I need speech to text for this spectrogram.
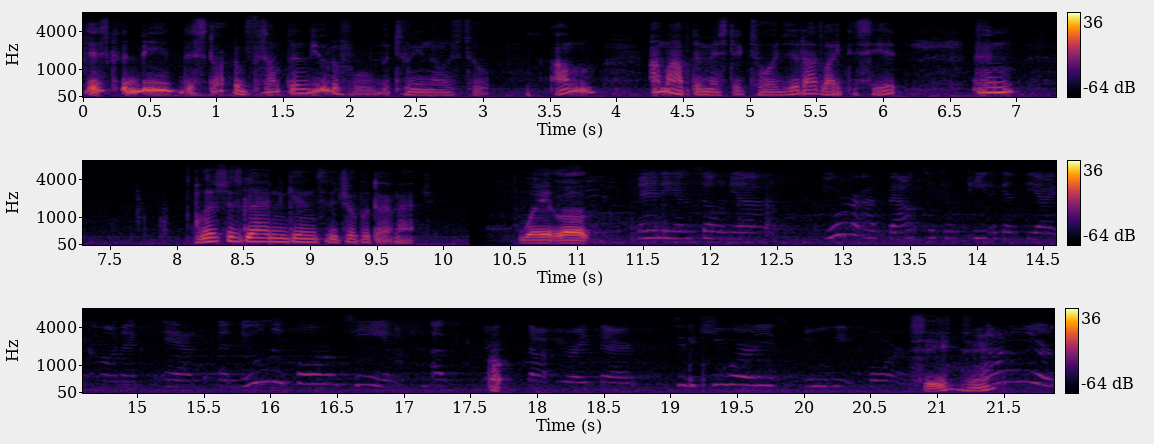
this could be the start of something beautiful between those two. I'm I'm optimistic towards it. I'd like to see it. And let's just go ahead and get into the triple threat match. Wait, look. Mandy and Sonya, you're about to compete against the Iconics and the newly formed team of. Oh. Stop you right there. See, the key word is newly formed. See, see. Not only are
